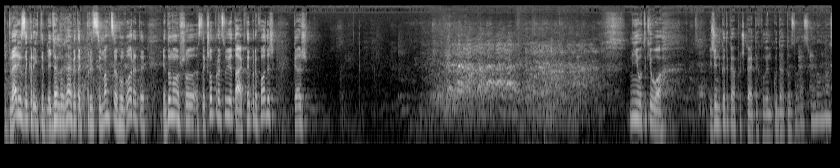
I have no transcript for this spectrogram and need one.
Двері закрити, блядь, ну як так при всіма це говорите. Я думав, що секшоп працює так. Ти приходиш, кажеш. Мені отакі о. І жінка така, почекайте хвилинку, де то зараз вона у нас.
